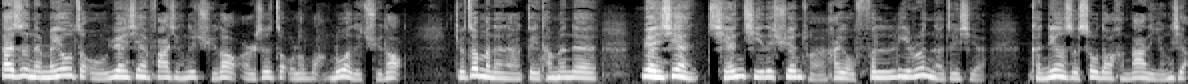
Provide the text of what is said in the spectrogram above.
但是呢没有走院线发行的渠道，而是走了网络的渠道，就这么的呢，给他们的院线前期的宣传还有分利润的这些，肯定是受到很大的影响，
